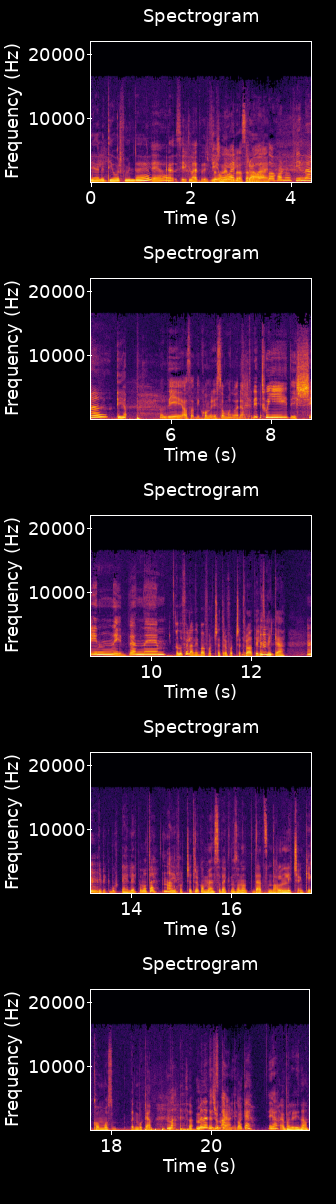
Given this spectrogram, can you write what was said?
Ja, eller Dior for min del. Ja. Jeg sier ikke nei til de fra Dior, Chanel. altså, men det er- Prada har noen fine. Ja. Og de, altså, de kommer i så mange varianter. I tweed, i skinn, i denim. Og nå føler jeg at de bare fortsetter og fortsetter, og at de liksom ikke Mm. De blir ikke borte heller, på en måte. Nei. De fortsetter å komme, så det er ikke noe sånn at dad-sandalen litt chunky kom, og så ble den borte igjen. Nei. Så, men jeg Det tror jeg ikke er tilbake, Ja. er ballerinaen.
